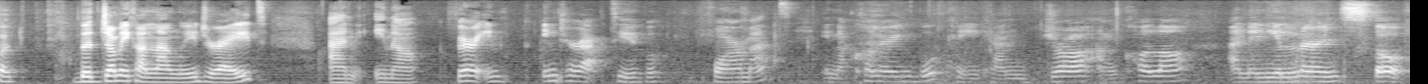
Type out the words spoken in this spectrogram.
but the Jamaican language, right? And in a very in- interactive format, in a coloring book, and you can draw and color, and then you learn stuff.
